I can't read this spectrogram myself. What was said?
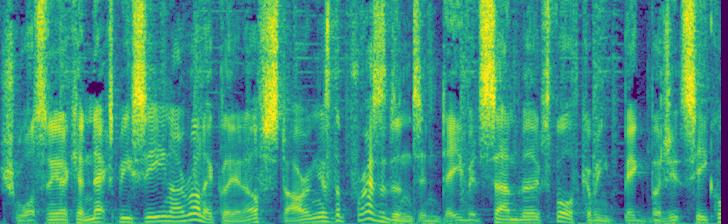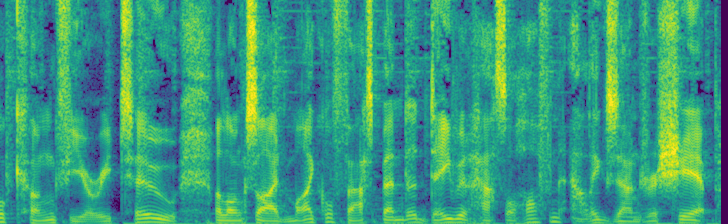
Schwarzenegger can next be seen, ironically enough, starring as the president in David Sandberg's forthcoming big budget sequel Kung Fury 2, alongside Michael Fassbender, David Hasselhoff, and Alexandra Shipp.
